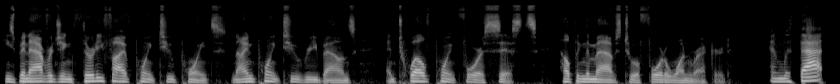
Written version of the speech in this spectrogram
He's been averaging 35.2 points, 9.2 rebounds, and 12.4 assists, helping the Mavs to a 4 1 record. And with that,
